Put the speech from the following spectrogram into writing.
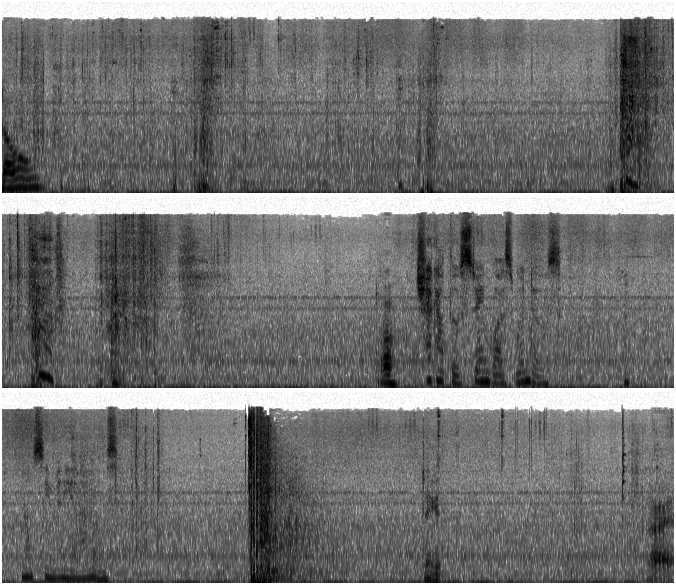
Dome. Oh, Check out those stained glass windows. I don't see many of those. take it. Alright.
